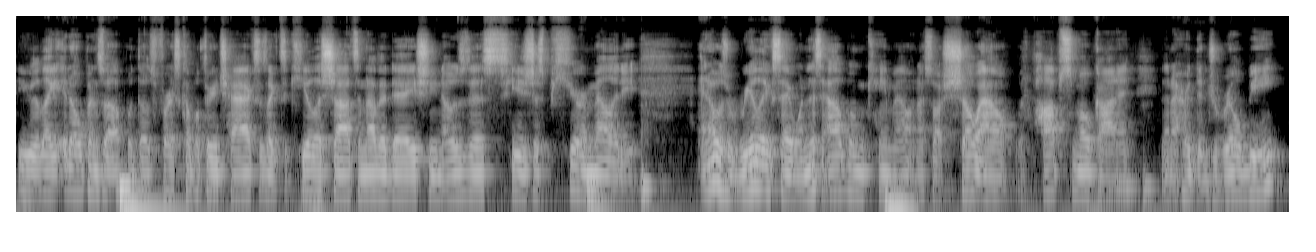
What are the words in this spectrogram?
You like it opens up with those first couple three tracks. It's like Tequila Shots, Another Day, She Knows This. He's just pure melody. And I was really excited when this album came out and I saw Show Out with Pop Smoke on it. Then I heard the drill beat.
